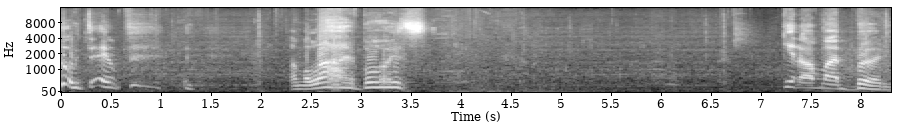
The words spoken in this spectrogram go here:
oh, damn. I'm alive, boys. Get off my buddy.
